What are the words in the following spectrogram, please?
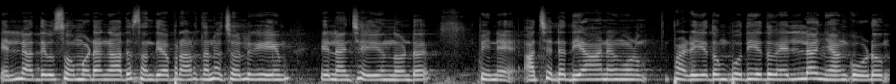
എല്ലാ ദിവസവും മുടങ്ങാതെ സന്ധ്യാപ്രാർത്ഥന ചൊല്ലുകയും എല്ലാം ചെയ്യുന്നുണ്ട്. പിന്നെ അച്ഛന്റെ ധ്യാനങ്ങളും പഴയതും പുതിയതും എല്ലാം ഞാൻ കൂടും.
